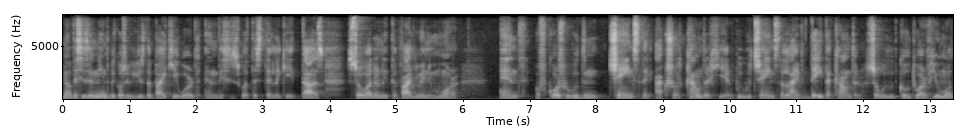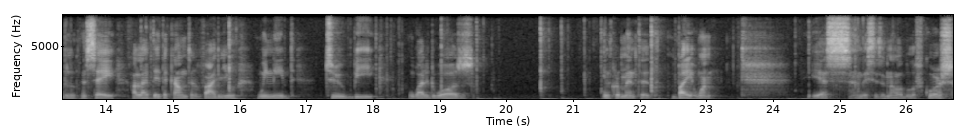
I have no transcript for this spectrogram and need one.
Now this is an int because we use the by keyword and this is what this delegate does. So I don't need the value anymore. And of course we wouldn't change the actual counter here. We would change the live data counter. So we would go to our view model and say a live data counter value, we need to be what it was incremented by one. Yes and this is nullable of course.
